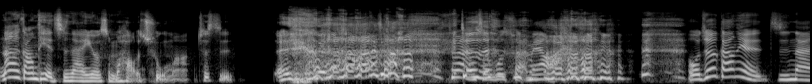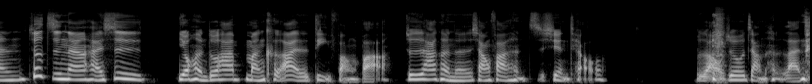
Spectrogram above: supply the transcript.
那钢铁直男有什么好处吗？就是。就是说不出来，没有啊。我觉得钢铁直男，就直男还是有很多他蛮可爱的地方吧，就是他可能想法很直线条。不知道，我觉得我讲的很烂。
